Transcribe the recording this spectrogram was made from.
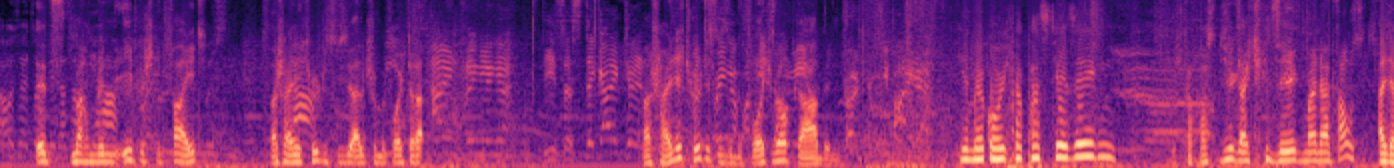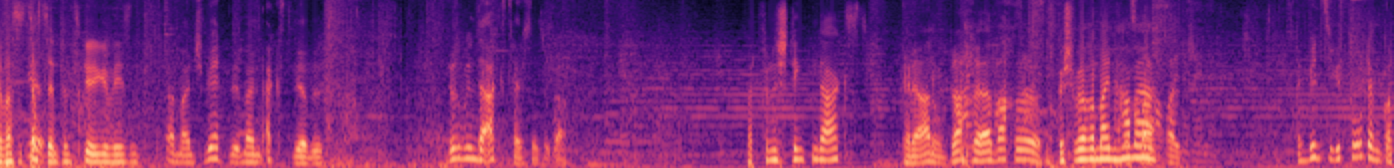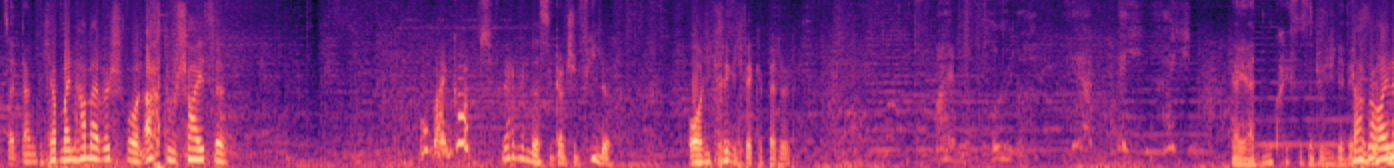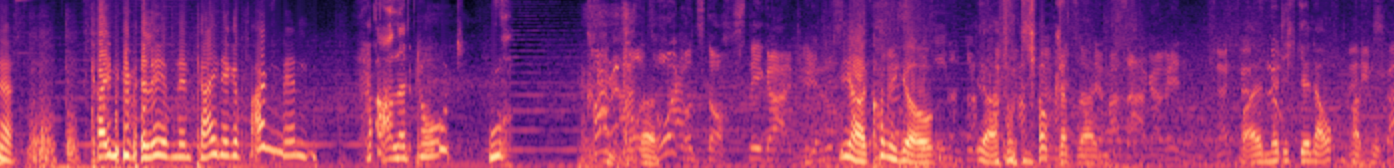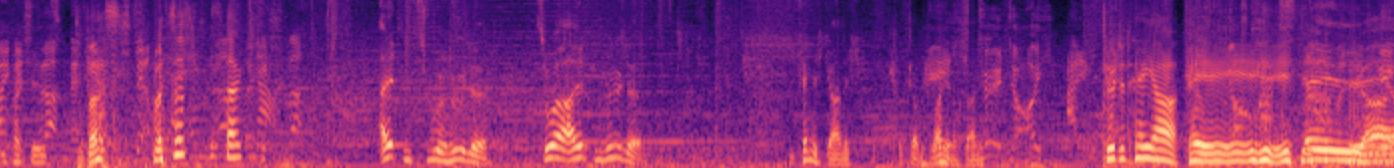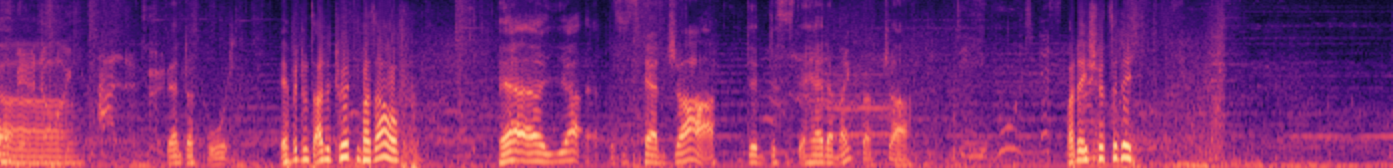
Aus, wir Jetzt das machen wir einen epischen Fight. Wahrscheinlich Ja. tötest du sie alle schon, bevor ich da... Wahrscheinlich tötest du sie, bevor ich überhaupt da bin. Hier, Mirko, ich verpasst dir Segen. Ich verpasse dir gleich den Segen meiner Faust. Alter, was ist das Hier. denn für ein Skill gewesen? Ja, mein Schwert, mein Axtwirbel. Wirbelnde Axt heißt er sogar. Was für eine stinkende Axt. Keine Ahnung. Drache, erwache. Ich beschwöre meinen Das Hammer. war falsch. Ein winziges Totem, Gott sei Dank. Ich habe meinen Hammer beschworen. Ach du Scheiße. Oh mein Gott. Wer hat denn das? sind ganz schön viele. Oh, die kriege ich weggebettelt. Meine Brüder werden mich rächen. Ja, ja, du kriegst es natürlich wieder weg. Da ist noch einer. Keine Überlebenden, keine Gefangenen. Alle tot. Huch. Kommt Ah. und holt uns doch, Stegalken! Ja, komm ich auch. Ja, wollte ich auch gerade sagen. Vor allem hätte ich gerne auch ein paar, To- ein paar Kills. Was? Was hast du gesagt? Alten zur Höhle. Zur alten Höhle. Die kenne ich gar nicht. Ich glaube, ich war hier noch gar nicht. Töte euch ein! Tötet Heya. Hey. Hey, ja. werde ja. euch alle töten! Während das Brot. Er wird uns alle töten, pass auf. Herr, ja, das ist Herr Jar. Der, das ist der Herr der Minecraft Jar. Warte, ich schütze dich.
